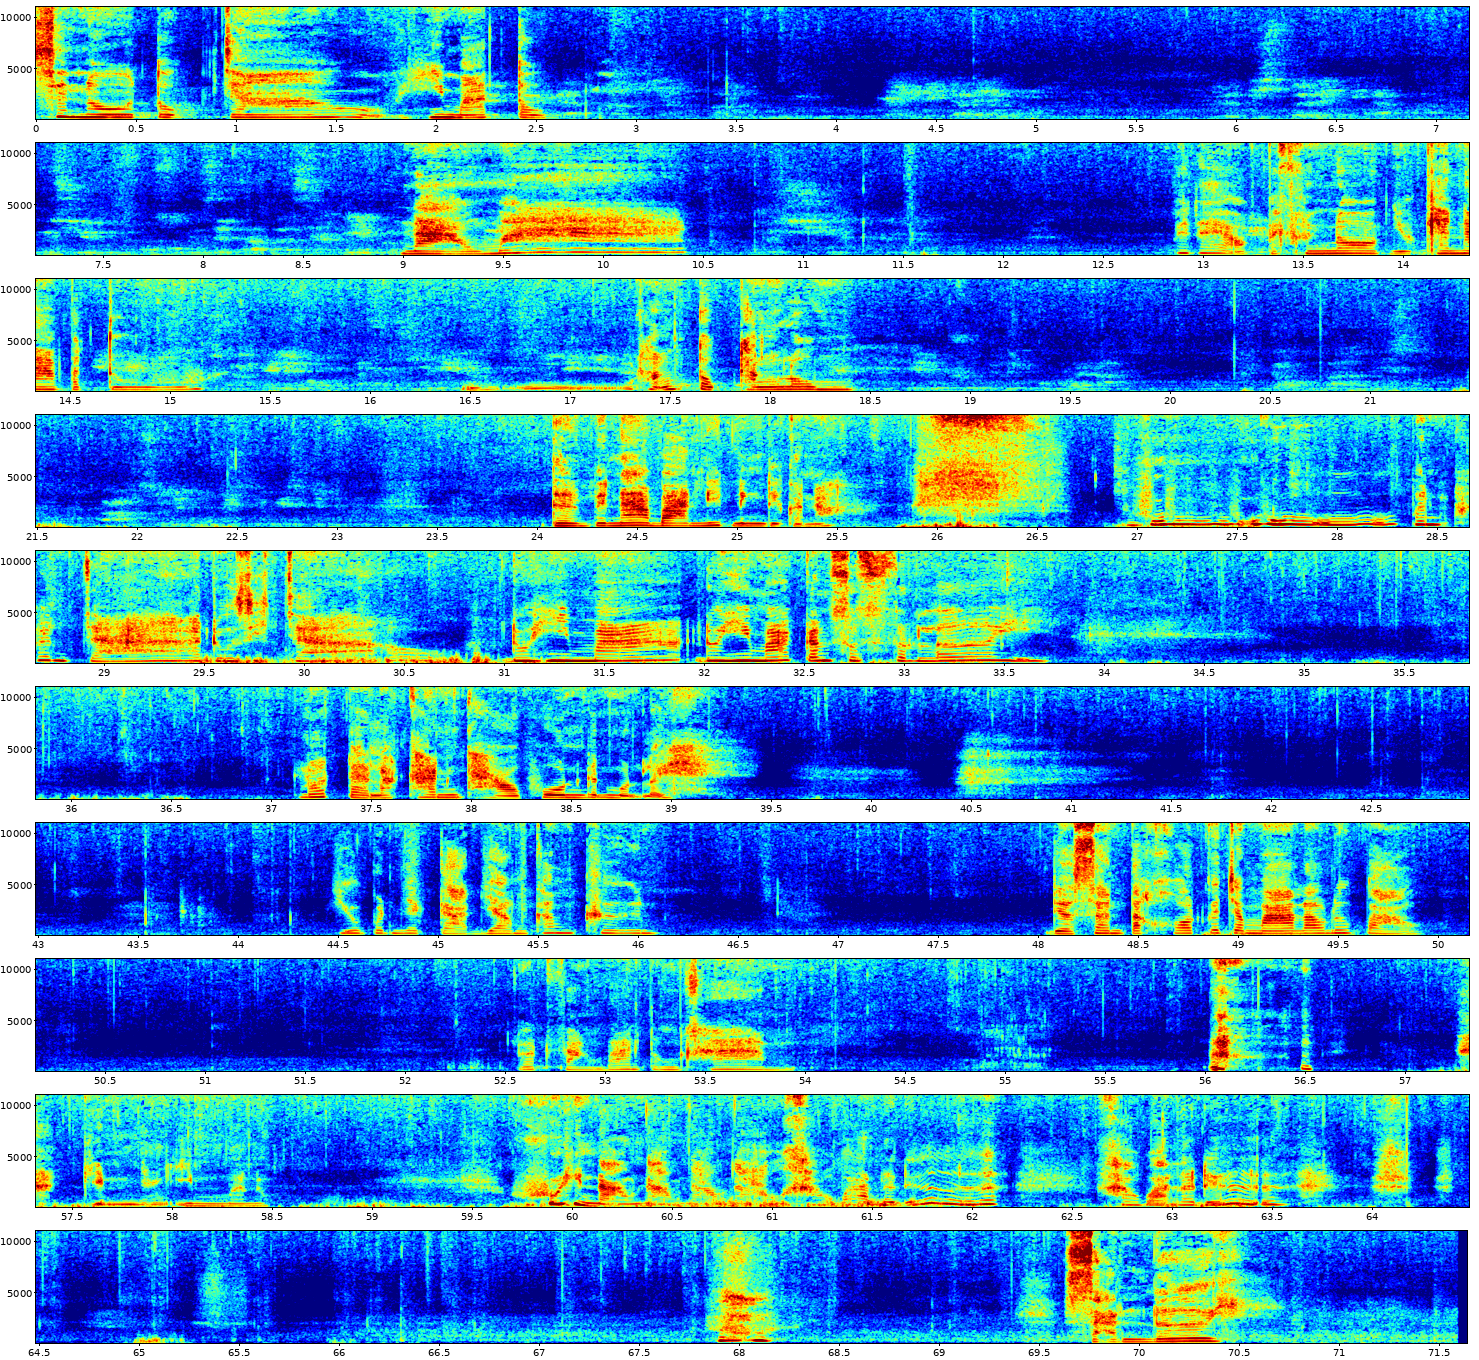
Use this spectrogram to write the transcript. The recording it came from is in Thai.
สโนตกเจ้า หิมะตก หนาวมาก ไม่ได้ออกไปข้างนอกอยู่แค่หน้าประตูทั้งตกทั้งลม เดินไปหน้าบ้านนิดนึงดีกว่านะโอ้ อนเพื่อนๆจ้า ดูสิเจ้า ดูหิมะ ดูหิมะกันสดๆเลย รถแต่ละคันขาวโพลนกันหมดเลย อยู่บรรยากาศยามค่ำคืน เดี๋ยวซันตาคอสก็จะมาแล้วหรือเปล่า รถฝั่งบ้านตรงข้าม กินอย่างอิ่มมาเนอะหุ้ยหนาวหนาวหนาวหนาวเข้าบ้านแล้วเด้อเข้าบ้านแล้วเด้อสั่นเลย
